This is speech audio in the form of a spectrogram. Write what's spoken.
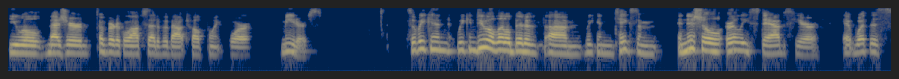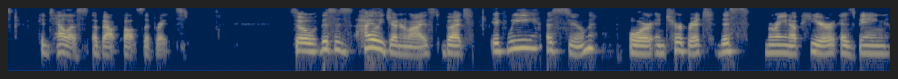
you will measure a vertical offset of about 12.4 meters. So we can we can do a little bit of um, we can take some initial early stabs here at what this can tell us about fault slip rates. So this is highly generalized, but if we assume or interpret this moraine up here as being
